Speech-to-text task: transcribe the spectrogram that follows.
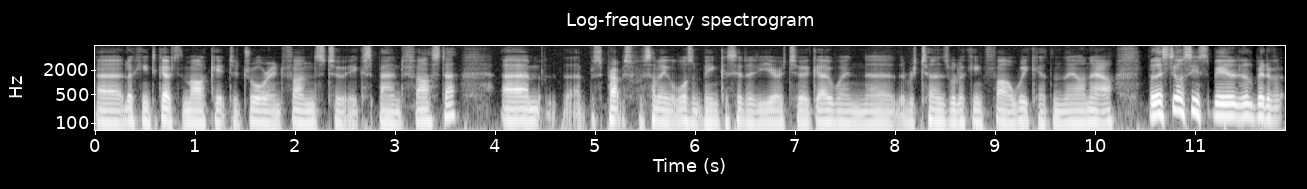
uh, looking to go to the market to draw in funds to expand faster. Um, that was perhaps something that wasn't being considered a year or two ago when uh, the returns were looking far weaker than they are now. But there still seems to be a little bit of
